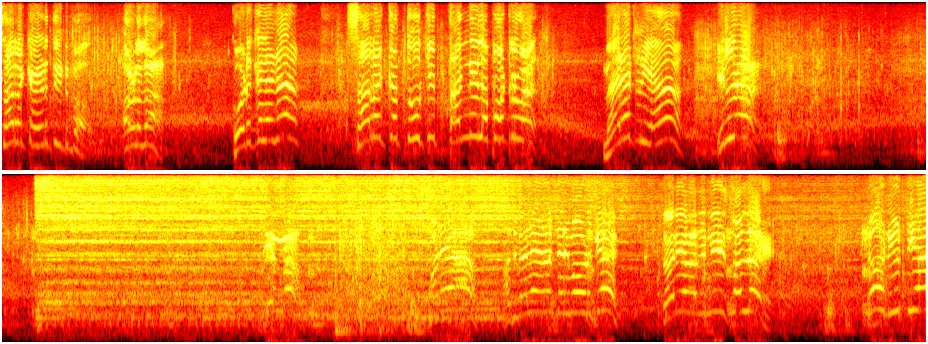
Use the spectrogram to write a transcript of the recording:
சரக்கை எடுத்துக்கிட்டு போ. அவ்வளவுதான். கொடுக்கலனா சரக்க தூக்கி தண்ணில போட்டுருவேன். மிரட்டுறியா? இல்ல. என்ன? மணியா அது வேலை என்ன தெரியுமா உனக்கு? தெரியாது நீ சொல்லு. யோ நிறுத்தியா?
